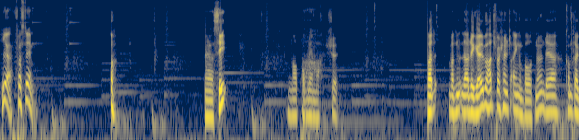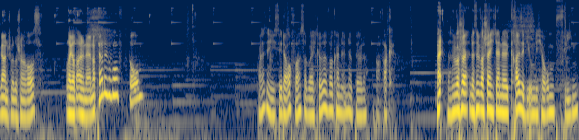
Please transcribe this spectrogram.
Hier, friss den. Merci. No problemo. Ah, schön. Was, was, der gelbe hat sich wahrscheinlich eingebaut, ne? Der kommt da gar nicht mehr so schnell raus. Hat er gerade eine Enderperle geworfen? Da oben? Weiß nicht, ich sehe da auch was, aber ich glaube, das war keine Enderperle. Ah, fuck. Das sind, wahrscheinlich, das sind wahrscheinlich deine Kreise, die um dich herum fliegen,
